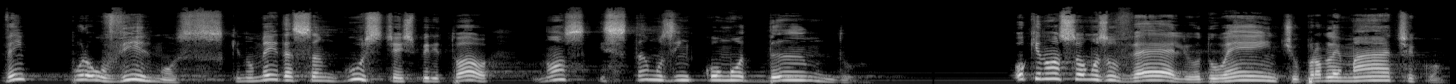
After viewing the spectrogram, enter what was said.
Vem por ouvirmos que no meio dessa angústia espiritual nós estamos incomodando. Ou que nós somos o velho, o doente, o problemático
